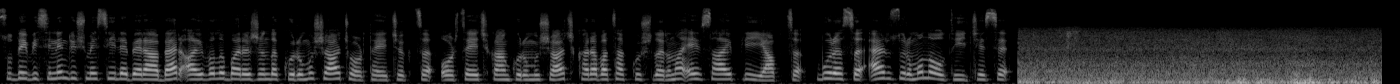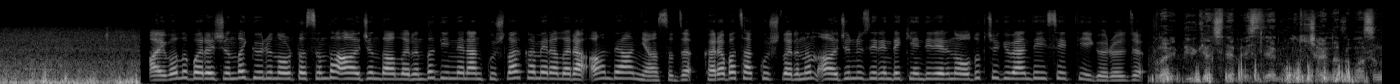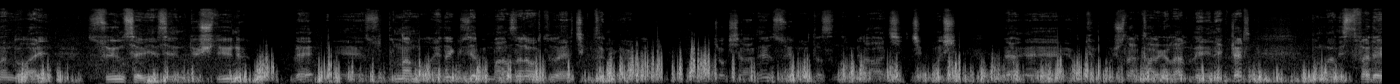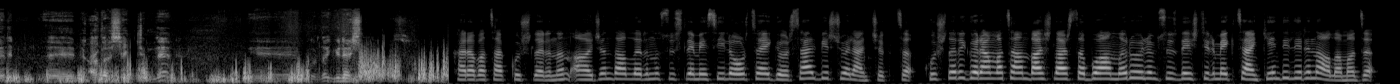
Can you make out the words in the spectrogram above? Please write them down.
Su debisinin düşmesiyle beraber Ayvalı Barajı'nda kurumuş ağaç ortaya çıktı. Ortaya çıkan kurumuş ağaç karabatak kuşlarına ev sahipliği yaptı. Burası Erzurum'un Oltu ilçesi. Ayvalı Barajı'nda gölün ortasında ağacın dallarında dinlenen kuşlar kameralara an be an yansıdı. Karabatak kuşlarının ağacın üzerinde kendilerini oldukça güvende hissettiği görüldü. Burayı Büyükelçi'de besleyen Oltu Çayı'nın azamasından dolayı suyun seviyesinin düştüğünü ve e, bundan dolayı da güzel bir manzara ortaya çıktığını gördük. Çok şahane suyun ortasından bir ağaç çıkmış ve e, tüm kuşlar, kargalar ve inekler bundan istifade edip e, bir ada şeklinde burada güneşleniyorlar. Karabatak kuşlarının ağacın dallarını süslemesiyle ortaya görsel bir şölen çıktı. Kuşları gören vatandaşlarsa bu anları ölümsüzleştirmekten kendilerini alamadı.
